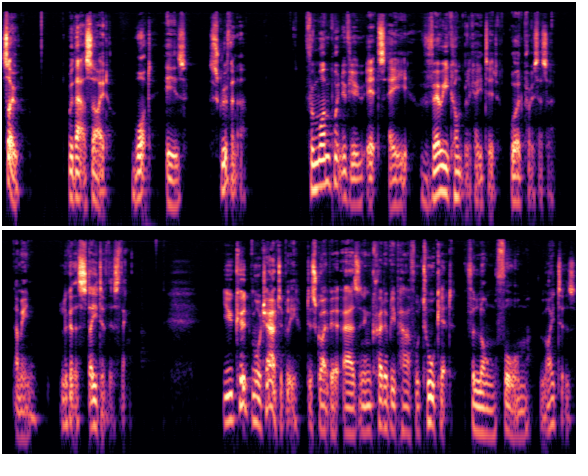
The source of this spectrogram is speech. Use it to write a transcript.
So, with that aside, what is Scrivener? From one point of view, it's a very complicated word processor. I mean, look at the state of this thing. You could more charitably describe it as an incredibly powerful toolkit for long form writers.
